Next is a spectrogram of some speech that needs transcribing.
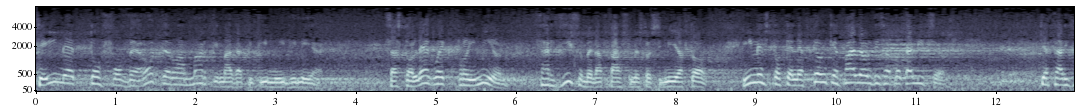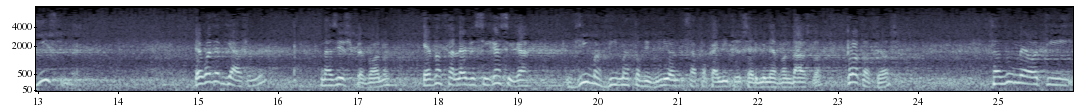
και είναι το φοβερότερο αμάρτημα αγαπητοί μου η δηλία. Σας το λέγω εκ προημίων θα αργήσουμε να φτάσουμε στο σημείο αυτό. Είναι στο τελευταίο κεφάλαιο της Αποκαλύψεως. Και θα αργήσουμε. Εγώ δεν βιάζομαι. Να ζήσω παιδόνο εδώ θα λέγω σιγά σιγά βήμα βήμα το βιβλίο της Αποκαλύψεως ερμηνεύοντάς το. Πρώτο Θεός. Θα δούμε ότι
